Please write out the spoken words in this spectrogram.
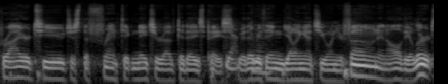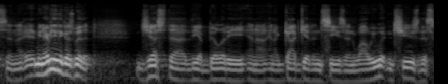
prior to just the frantic nature of today's pace Yeah. with everything yelling at you on your phone and all the alerts and I mean everything that goes with it just the the ability in a in a God-given season while we wouldn't choose this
